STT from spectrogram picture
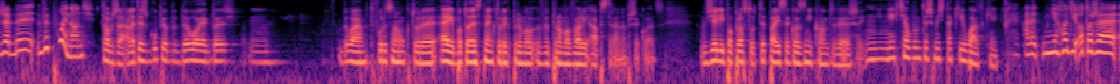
żeby wypłynąć. Dobrze, ale też głupio by było, jakbyś mm, była twórcą, który. Ej, bo to jest ten, których wypromowali Abstra na przykład. Wzięli po prostu typa i se go znikąd, wiesz. Nie chciałbym też mieć takiej łatki. Ale nie chodzi o to, że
